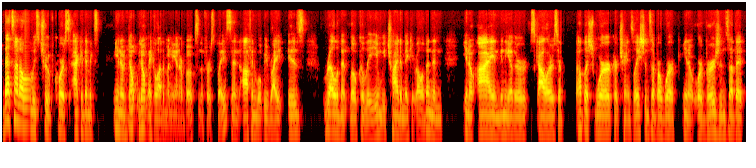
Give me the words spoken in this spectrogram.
that's not always true. Of course, academics, you know, don't we don't make a lot of money on our books in the first place. And often what we write is relevant locally and we try to make it relevant. And, you know, I and many other scholars have published work or translations of our work, you know, or versions of it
